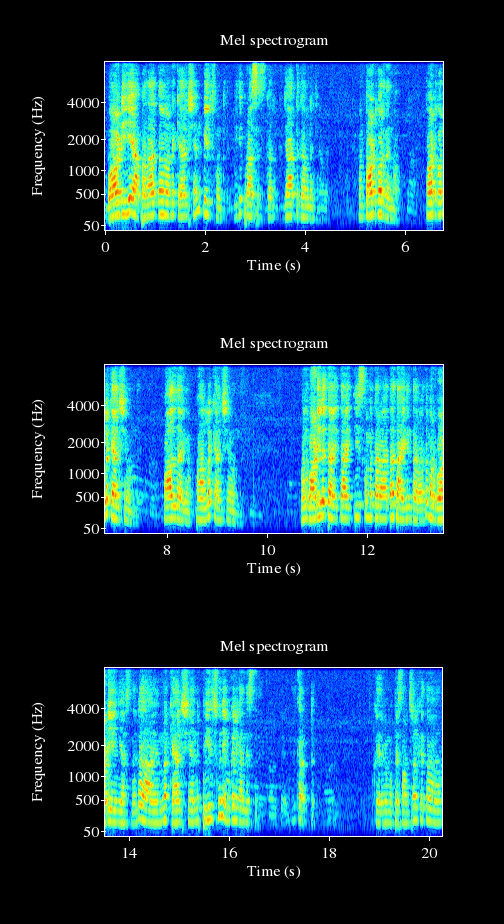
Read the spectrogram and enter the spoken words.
బాడీ ఆ పదార్థంలో ఉన్న కాల్షియాన్ని పీల్చుకుంటుంది. ఇది ప్రాసెస్. జాగ్రత్తగా గమనించండి. మనం తోటకూర తిన్నాం. తోటకూరలో కాల్షియం ఉంది. పాలు తాగాం. పాలలో కాల్షియం ఉంది. మన బాడీలో తాగి తాగి తీసుకున్న తర్వాత తాగిన తర్వాత మన బాడీ ఏం చేస్తుందంటే ఆ ఉన్న కాల్షియాన్ని పీల్చుకుని ఎముకలకి అందిస్తుంది. ఇది కరెక్ట్. ఒక ఇరవై ముప్పై సంవత్సరాల క్రితం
